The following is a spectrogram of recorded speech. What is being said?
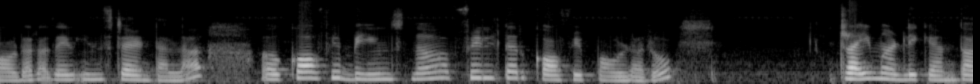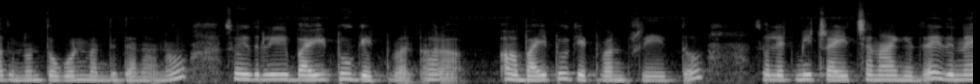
ಪೌಡರ್. ಅದೇ ಇನ್ಸ್ಟೆಂಟ್ ಅಲ್ಲ. ಕಾಫಿ ಬೀನ್ಸ್ನ ಫಿಲ್ಟರ್ ಕಾಫಿ ಪೌಡರು. ಟ್ರೈ ಮಾಡಲಿಕ್ಕೆ ಅಂತ ಅದನ್ನೊಂದು ತೊಗೊಂಡು ಬಂದಿದ್ದೆ ನಾನು. ಸೊ ಇದರಲ್ಲಿ buy two get one buy two get one free ಇತ್ತು. ಸೊ ಲೆಟ್ ಮೀ ಟ್ರೈ ಚೆನ್ನಾಗಿದ್ದರೆ ಇದನ್ನೇ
